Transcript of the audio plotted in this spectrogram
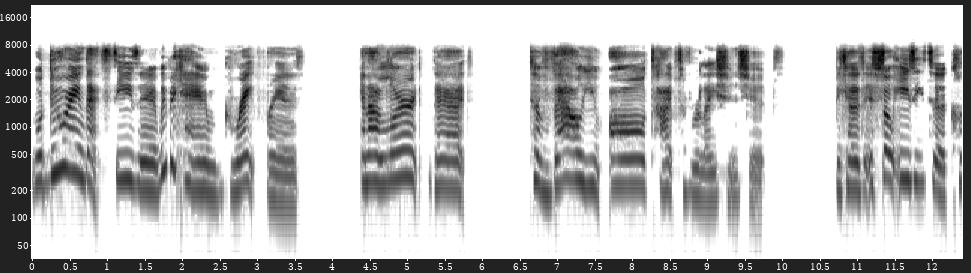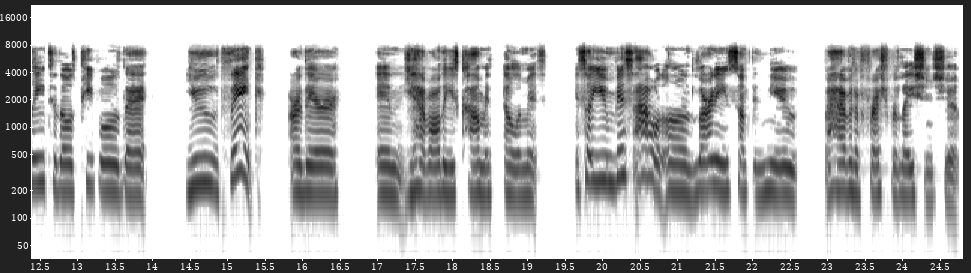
Well, during that season, we became great friends. And I learned that to value all types of relationships because it's so easy to cling to those people that you think are there and you have all these common elements. And so you miss out on learning something new by having a fresh relationship.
